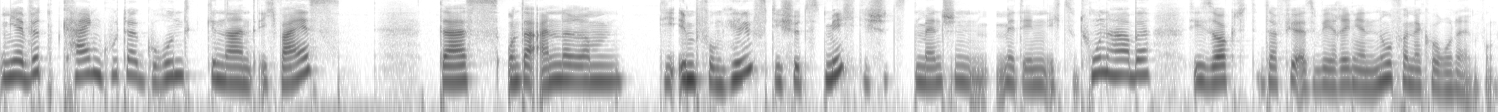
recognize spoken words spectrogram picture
mir wird kein guter Grund genannt. Ich weiß, dass unter anderem die Impfung hilft, die schützt mich, die schützt Menschen, mit denen ich zu tun habe. Sie sorgt dafür, also wir reden ja nur von der Corona-Impfung.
